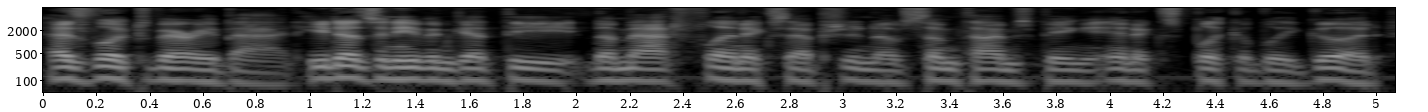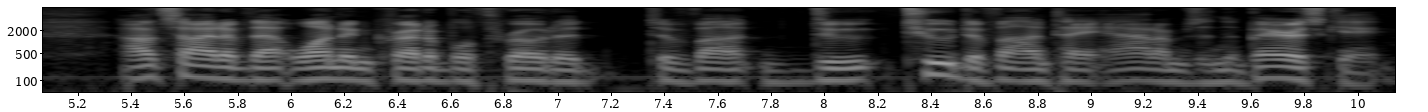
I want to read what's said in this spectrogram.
has looked very bad. He doesn't even get the the Matt Flynn exception of sometimes being inexplicably good. Outside of that one incredible throw to to, to Davante Adams in the Bears game,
